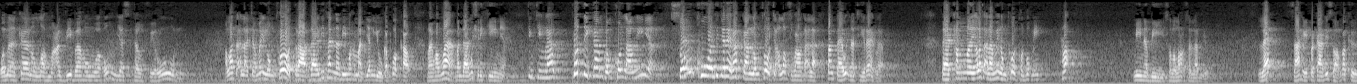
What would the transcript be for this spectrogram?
وما كان الله معذبهم وهم يستغفرون อัลลอฮฺตะลาจะไม่ลงโทษตราบใดที่ท่านนาบีมุฮัมมัดยังอยู่กับพวกเขา หมายความว่าบรรดามุชริกีเนี่ย จริง ๆ แล้วพฤติกรรมของคนเหล่านี้เนี่ย สมควรที่จะได้รับการลงโทษจากอัลลอฮฺสุบฮานตะลาตั้งแต่วินาทีแรกแล้ว แต่ทำไมอัลลอฮฺตะลาไม่ลงโทษคนพวกนี้ เพราะ มีนบีสุลต่านสลัมอยู่ และสาเหตุประการที่สองก็คือ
